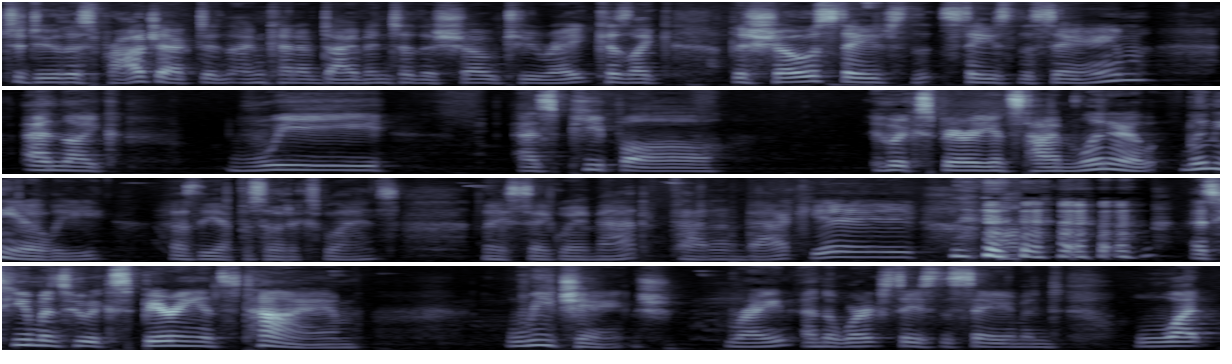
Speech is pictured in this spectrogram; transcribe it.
to do this project and, and kind of dive into the show too, right? Because like the show stays stays the same, and like we as people who experience time linear, linearly, as the episode explains. Nice segue, Matt. Pat him back. Yay. Um, as humans who experience time, we change, right? And the work stays the same. And what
